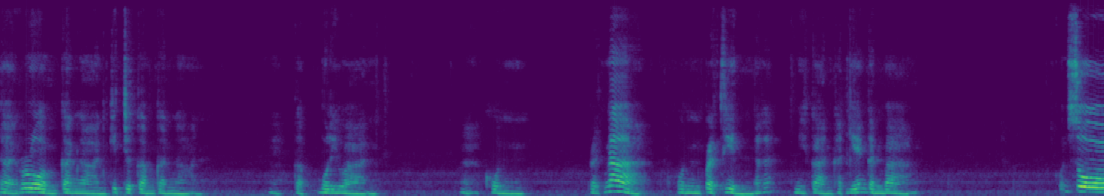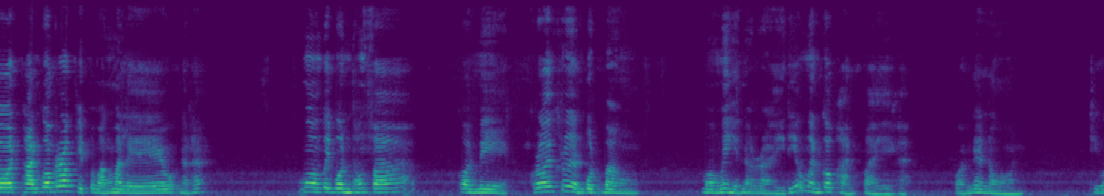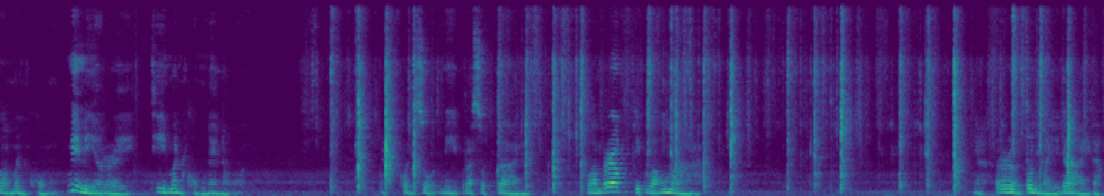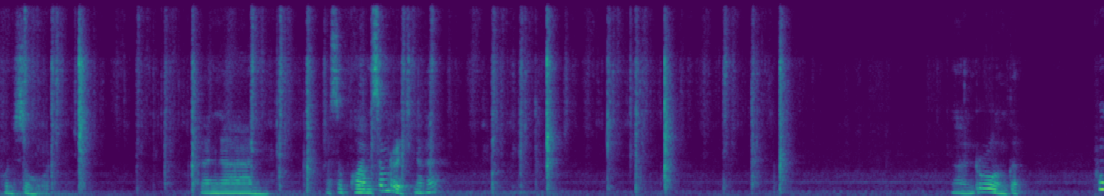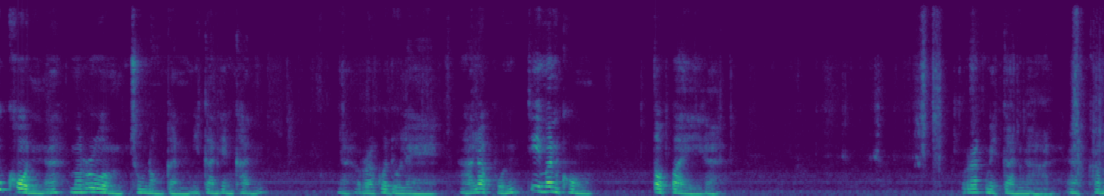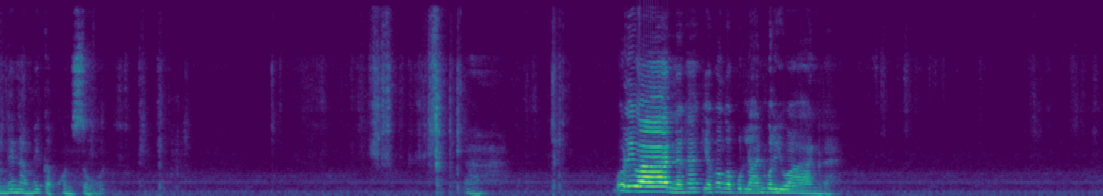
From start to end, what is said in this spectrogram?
ได้ร่วมการงานกิจกรรมการงาน กับบริวารคนแปลกหน้า คนแปลกถิ่นนะคะมีการขัดแย้งกันบ้าง คนโสดผ่านความรักผิดหวังมาแล้วนะคะ มองไปบนท้องฟ้าก้อนเมฆร้อยเคลื่อนบดบัง มองไม่เห็นอะไร เดี๋ยวมันก็ผ่านไปค่ะ ความแน่นอน ที่ว่ามันคงไม่มีอะไร ที่มั่นคงแน่นอน คนโสดมีประสบการณ์ ความรักผิดหวังมาเริ่มต้นใหม่ได้ค่ะคนโสด การงานประสบความสำเร็จนะคะงานร่วมกับผู้คนนะมาร่วมชุมนุมกันมีการแข่งขัน นะเราก็ดูแล หาหลักผลที่มั่นคงต่อไปค่ะ รักในการงานอะคำแนะนำให้กับคนโสดบริวารนะคะ เกี่ยวข้องกับบุตรหลานบริวารค่ะ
